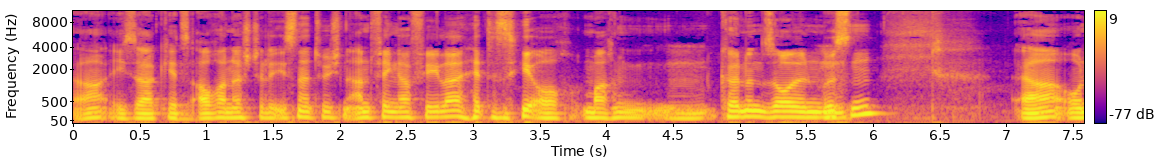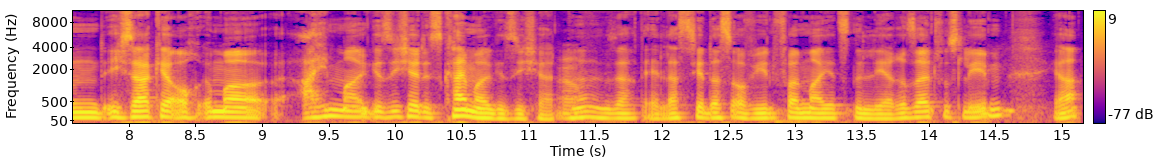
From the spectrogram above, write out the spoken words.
ja, ich sage jetzt auch an der Stelle, ist natürlich ein Anfängerfehler, hätte sie auch machen mhm. können, sollen, mhm. Ja, und ich sage ja auch immer, einmal gesichert ist keinmal gesichert. Ja. Ne? Gesagt, ey, lass dir das auf jeden Fall mal jetzt eine Lehre sein fürs Leben. Ja,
